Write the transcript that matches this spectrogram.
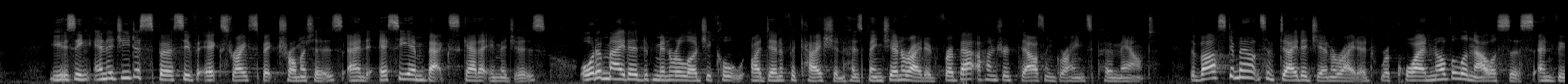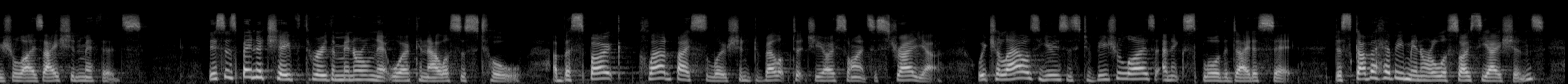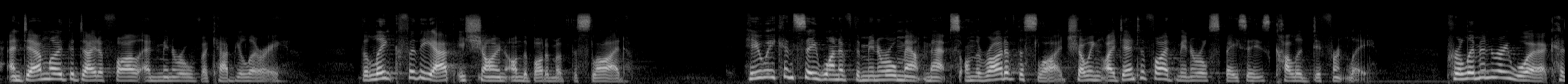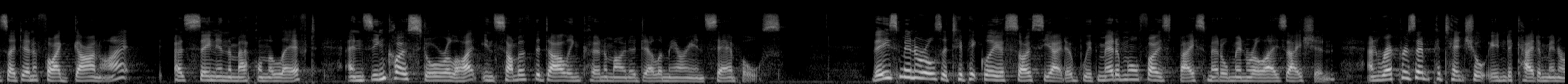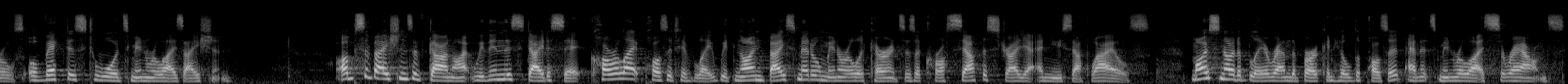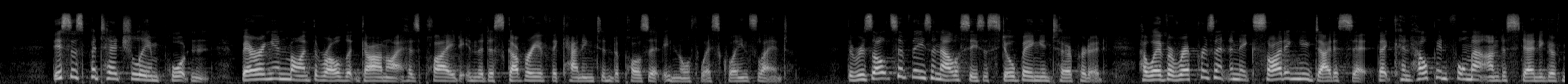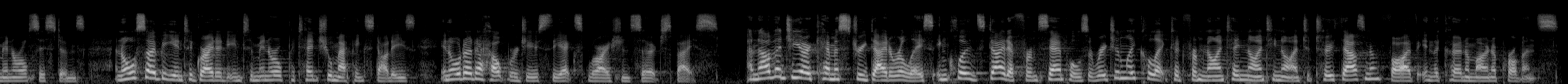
Using energy dispersive X-ray spectrometers and SEM backscatter images, automated mineralogical identification has been generated for about 100,000 grains per mount. The vast amounts of data generated require novel analysis and visualisation methods. This has been achieved through the Mineral Network Analysis Tool, a bespoke cloud-based solution developed at Geoscience Australia which allows users to visualise and explore the data set, discover heavy mineral associations, and download the data file and mineral vocabulary. The link for the app is shown on the bottom of the slide. Here we can see one of the mineral mount maps on the right of the slide showing identified mineral species coloured differently. Preliminary work has identified gahnite, as seen in the map on the left, and zincostaurolite in some of the Darling Curnamona Delamerian samples. These minerals are typically associated with metamorphosed base metal mineralisation and represent potential indicator minerals or vectors towards mineralisation. Observations of gahnite within this dataset correlate positively with known base metal mineral occurrences across South Australia and New South Wales, most notably around the Broken Hill deposit and its mineralised surrounds. This is potentially important bearing in mind the role that gahnite has played in the discovery of the Cannington deposit in northwest Queensland. The results of these analyses are still being interpreted, however represent an exciting new data set that can help inform our understanding of mineral systems and also be integrated into mineral potential mapping studies in order to help reduce the exploration search space. Another geochemistry data release includes data from samples originally collected from 1999 to 2005 in the Curnamona province.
